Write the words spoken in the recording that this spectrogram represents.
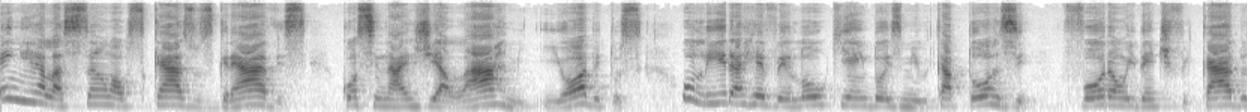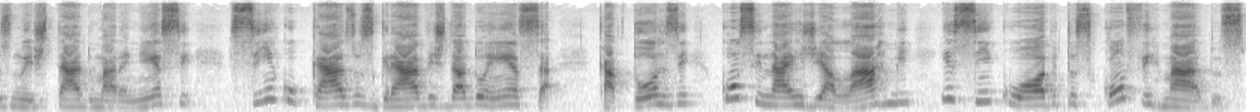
Em relação aos casos graves, com sinais de alarme e óbitos, o Lira revelou que em 2014 foram identificados no estado maranhense cinco casos graves da doença, 14 com sinais de alarme e cinco óbitos confirmados.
